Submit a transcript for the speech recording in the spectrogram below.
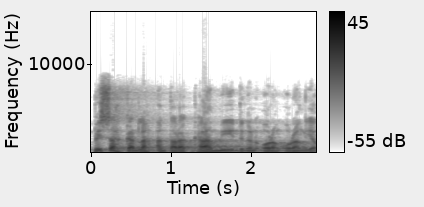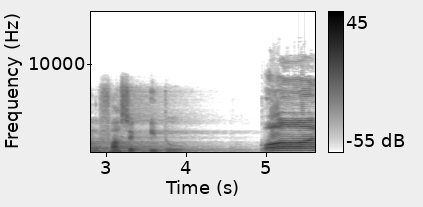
pisahkanlah antara kami dengan orang-orang yang fasik itu. قال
